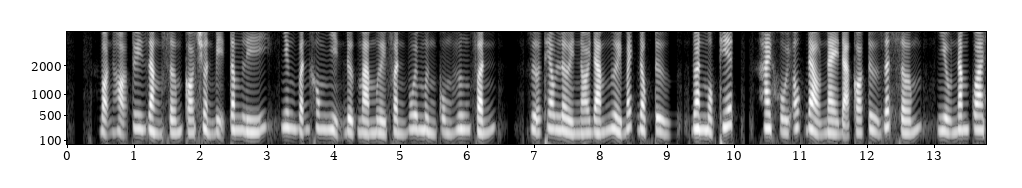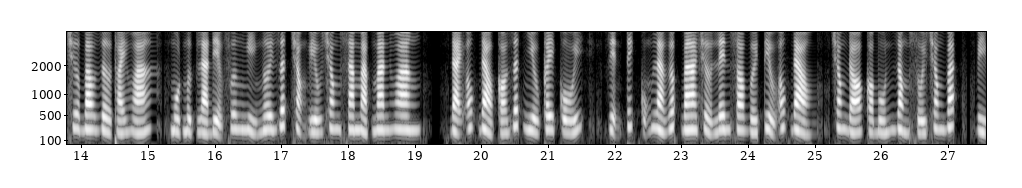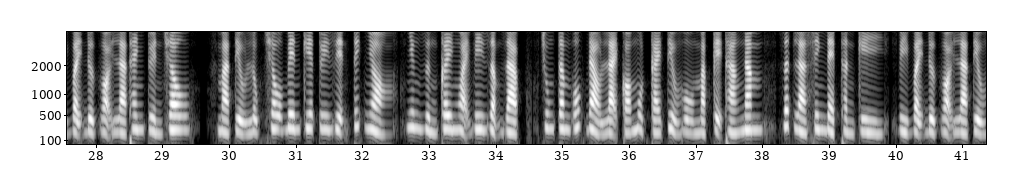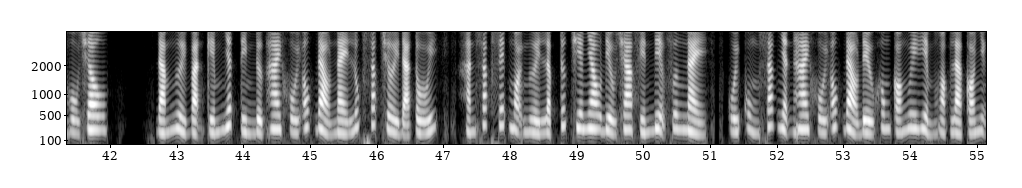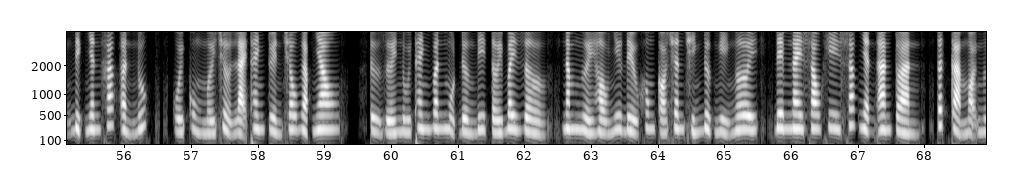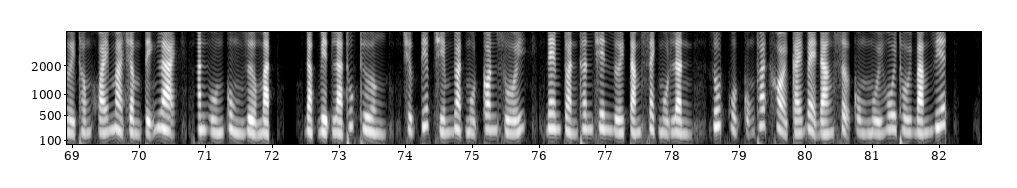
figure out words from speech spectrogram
Bọn họ tuy rằng sớm có chuẩn bị tâm lý, nhưng vẫn không nhịn được mà mười phần vui mừng cùng hưng phấn. Dựa theo lời nói đám người bách độc tử, đoan mục thiết, hai khối ốc đảo này đã có từ rất sớm, nhiều năm qua chưa bao giờ thoái hóa. Một mực là địa phương nghỉ ngơi rất trọng yếu trong sa mạc man hoang. Đại ốc đảo có rất nhiều cây cối, diện tích cũng là gấp 3 trở lên so với tiểu ốc đảo. Trong đó có bốn dòng suối trong vắt, vì vậy được gọi là Thanh Tuyền Châu. Mà tiểu lục châu bên kia tuy diện tích nhỏ, nhưng rừng cây ngoại vi rậm rạp. Trung tâm ốc đảo lại có một cái tiểu hồ mặc kệ tháng năm, rất là xinh đẹp thần kỳ, vì vậy được gọi là tiểu hồ châu. Đám người vạn kiếm nhất tìm được hai khối ốc đảo này lúc sắc trời đã tối. Hắn sắp xếp mọi người lập tức chia nhau điều tra phiến địa phương này. Cuối cùng xác nhận hai khối ốc đảo đều không có nguy hiểm hoặc là có những địch nhân khác ẩn núp. Cuối cùng mới trở lại Thanh Tuyền Châu gặp nhau. Từ dưới núi Thanh Vân một đường đi tới bây giờ, năm người hầu như đều không có chân chính được nghỉ ngơi. Đêm nay sau khi xác nhận an toàn, tất cả mọi người thống khoái mà trầm tĩnh lại, ăn uống cùng rửa mặt. Đặc biệt là thúc thường, trực tiếp chiếm đoạt một con suối, đem toàn thân trên dưới tắm sạch một lần, rốt cuộc cũng thoát khỏi cái vẻ đáng sợ cùng mùi hôi thối bám giết.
